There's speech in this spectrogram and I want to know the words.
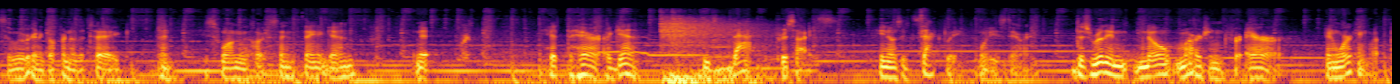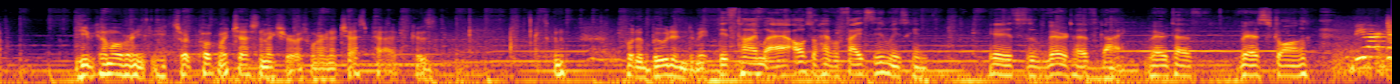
So we were going to go for another take. And he swung the hook, same thing again, and it hit the hair again. He's that precise. He knows exactly what he's doing. There's really no margin for error in working with him. He'd come over and he'd, he'd sort of poke my chest and make sure I was wearing a chest pad because it's going to put a boot into me. This time I also have a fight scene with him. He's a very tough guy, very tough, very strong. Be marker!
